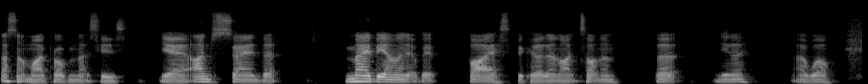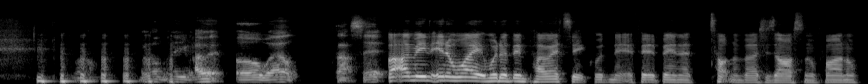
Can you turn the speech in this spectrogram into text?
that's not my problem. That's his. Yeah, I'm just saying that maybe I'm a little bit biased because I don't like Tottenham, but you know, oh well. well, well, there you have it. Oh well, that's it. But I mean, in a way, it would have been poetic, wouldn't it, if it had been a Tottenham versus Arsenal final?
